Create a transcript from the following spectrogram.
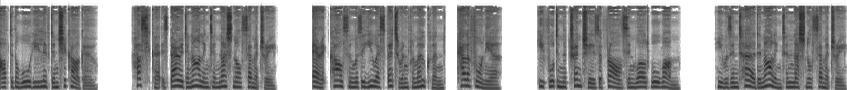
After the war he lived in Chicago. Hushka is buried in Arlington National Cemetery. Eric Carlson was a U.S. veteran from Oakland, California. He fought in the trenches of France in World War I. He was interred in Arlington National Cemetery.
